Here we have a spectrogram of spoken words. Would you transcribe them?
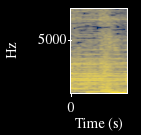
Yeah.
